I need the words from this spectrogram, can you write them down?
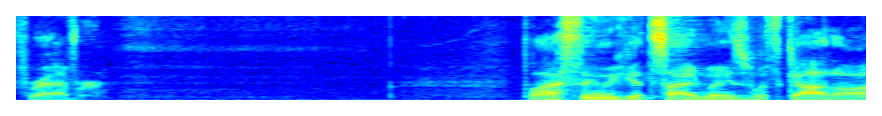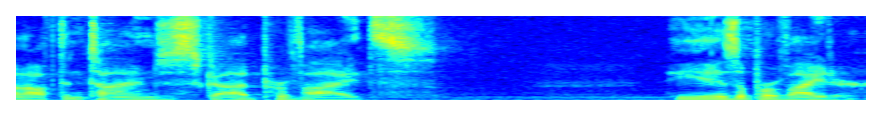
forever. The last thing we get sideways with God on oftentimes is God provides. He is a provider.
